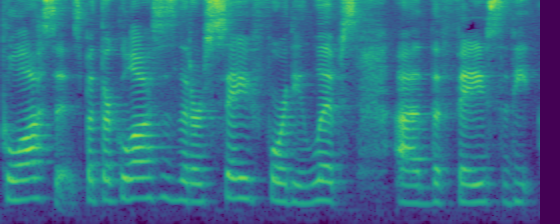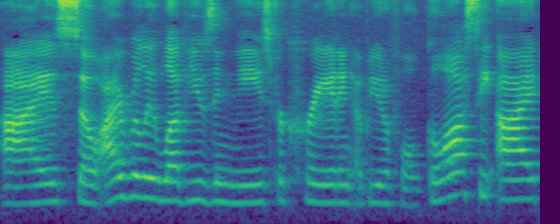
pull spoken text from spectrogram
glosses but they're glosses that are safe for the lips, uh, the face, the eyes so I really love using these for creating a beautiful glossy eye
